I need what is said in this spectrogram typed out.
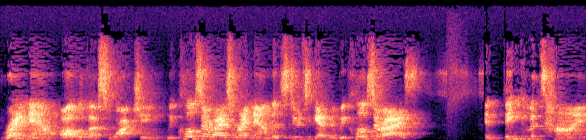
right now, all of us watching, we close our eyes right now. Let's do it together. We close our eyes and think of a time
